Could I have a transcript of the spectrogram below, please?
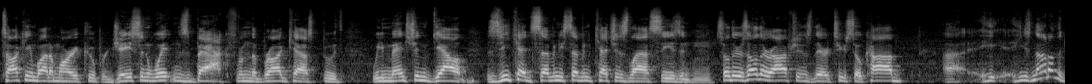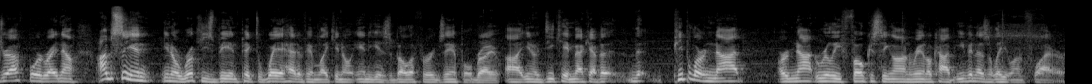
talking about Amari Cooper, Jason Witten's back from the broadcast booth. We mentioned Gallup. Zeke had 77 catches last season. Mm-hmm. So there's other options there too. So Cobb, uh, he, he's not on the draft board right now. I'm seeing you know rookies being picked way ahead of him, like you know Andy Isabella, for example. Right. Uh, you know DK Metcalf. Uh, the- people are not are not really focusing on Randall Cobb, even as a late round flyer.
